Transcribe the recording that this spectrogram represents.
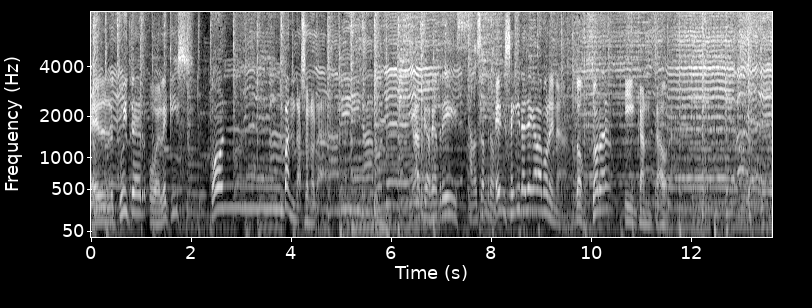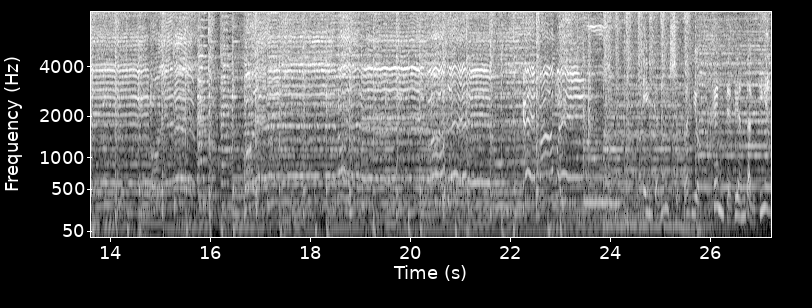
El Twitter o el X con banda sonora. Gracias Beatriz. A vosotros. Enseguida llega la morena, doctora y cantaora. En Canal Sur Radio, gente de Andalucía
